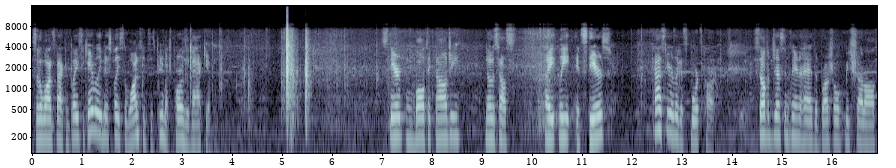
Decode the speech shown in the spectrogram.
So the wand's back in place. You can't really misplace the wand since it's pretty much part of the vacuum. Steer and ball technology. Notice how tightly it steers. Kind of steers like a sports car. Self-adjusting cleaner head. The brush hole can be shut off.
